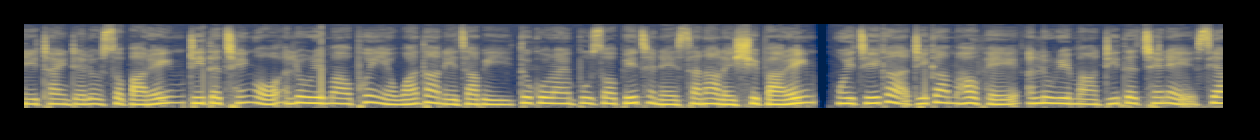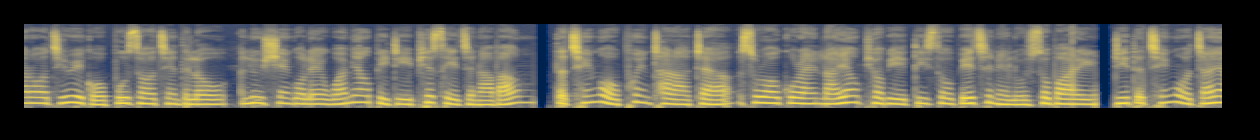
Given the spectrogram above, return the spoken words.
နေထိုင်တယ်လို့ဆိုပါတယ်ဒီတချင်းကိုအလှူတွေမှာဖွင့်ရင်ဝမ်းသာနေကြပြီးသူကိုယ်တိုင်ပူဇော်ပေးခြင်းနဲ့ဆန္ဒလည်းရှိပါတယ်ငွေကြေးကအဓိကမဟုတ်ဘဲအလူတွေမှာဒီသချင်းနဲ့ဆရာတော်ကြီးတွေကိုပူဇော်ခြင်းတလို့အလူရှင်ကိုလည်းဝမ်းမြောက်ပီတိဖြစ်စေချင်တာပါတချင်းကိုဖွင့်ထားတာတက်အစိုးရကိုယ်တိုင်လာရောက်ဖြောပြတီးဆိုပေးခြင်းတယ်လို့ဆိုပါတယ်ဒီတချင်းကိုကြားရ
